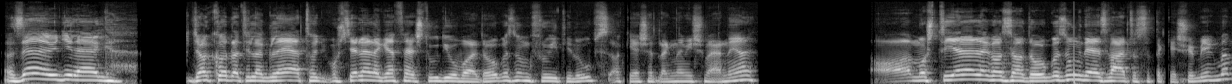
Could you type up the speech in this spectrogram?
A zeneügyileg gyakorlatilag lehet, hogy most jelenleg FL stúdióval dolgozunk, Fruity Loops, aki esetleg nem ismernél. Most jelenleg azzal dolgozunk, de ez változtat a későbbiekben.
